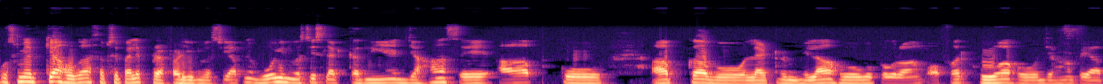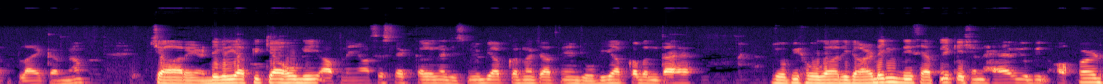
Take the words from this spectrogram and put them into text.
उसमें अब क्या होगा? सबसे पहले प्रेफर्ड यूनिवर्सिटी आपने वो यूनिवर्सिटी सेलेक्ट करनी है जहाँ से आपको आपका वो लेटर मिला हो, वो प्रोग्राम ऑफ़र हुआ हो, जहाँ पे आप अप्लाई करना चाह रहे हैं। डिग्री आपकी क्या होगी? आपने यहाँ से सिलेक्ट कर लेना। जिसमें भी आप करना चाहते हैं, जो भी आपका बनता है, जो भी होगा। Regarding this application have you been offered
